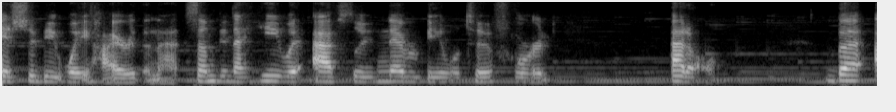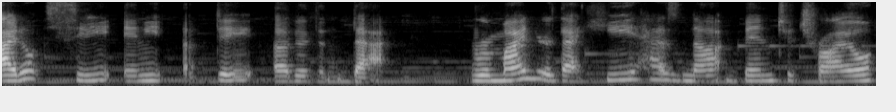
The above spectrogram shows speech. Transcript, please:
it should be way higher than that. Something that he would absolutely never be able to afford at all. But I don't see any update other than that. Reminder that he has not been to trial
